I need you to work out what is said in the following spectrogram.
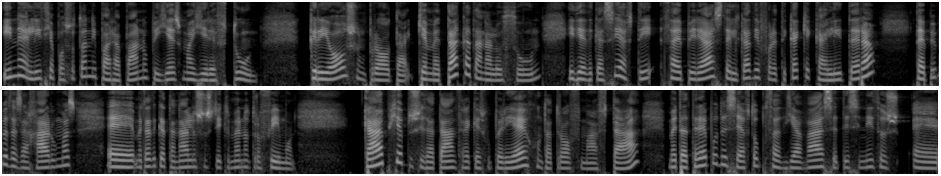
είναι αλήθεια πως όταν οι παραπάνω πηγές μαγειρευτούν, κρυώσουν πρώτα και μετά καταναλωθούν, η διαδικασία αυτή θα επηρεάσει τελικά διαφορετικά και καλύτερα τα επίπεδα ζαχάρου μας ε, μετά την κατανάλωση των συγκεκριμένων τροφίμων. Κάποιοι από τους υδατάνθρακες που περιέχουν τα τρόφιμα αυτά μετατρέπονται σε αυτό που θα διαβάσετε συνήθως ε,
